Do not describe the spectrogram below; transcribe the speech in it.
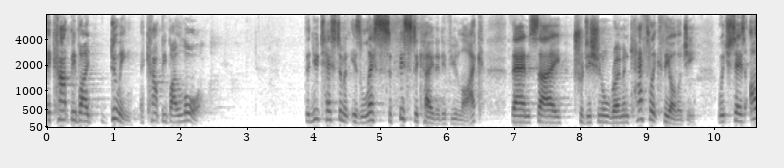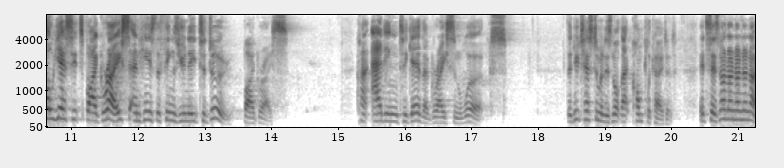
it can't be by doing, it can't be by law. The New Testament is less sophisticated, if you like, than, say, traditional Roman Catholic theology, which says, oh, yes, it's by grace, and here's the things you need to do by grace. Kind of adding together grace and works. The New Testament is not that complicated. It says, no, no, no, no, no.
